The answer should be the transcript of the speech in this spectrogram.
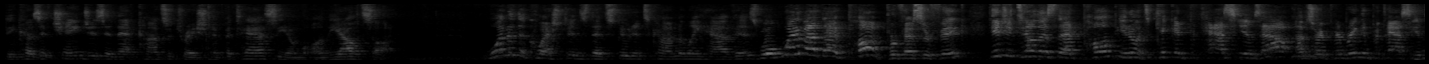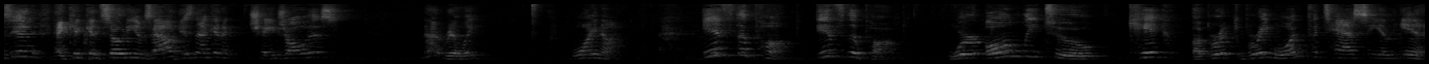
because it changes in that concentration of potassium on the outside. One of the questions that students commonly have is, well, what about that pump, Professor Fink? Did you tell us that pump, you know, it's kicking potassiums out? I'm sorry, bringing potassiums in and kicking sodiums out. Isn't that going to change all this? Not really. Why not? If the pump, if the pump were only to kick, a, bring one potassium in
